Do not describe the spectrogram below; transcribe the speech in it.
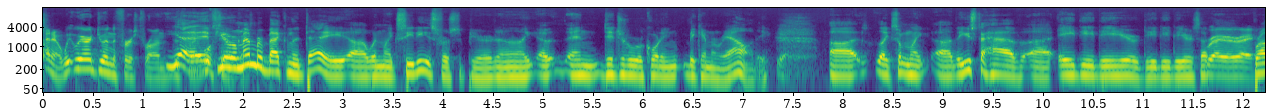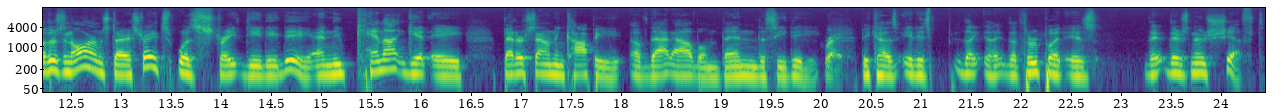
I don't know. We, we aren't doing the first run. yeah. We'll if you how it goes. remember back in the day uh, when like CDs first appeared and like uh, and digital recording became a reality, uh, like something like uh, they used to have uh, ADD or DDD or something. Right, right, right. Brothers in Arms, Dire Straits was straight DDD, and you cannot get a better sounding copy of that album than the CD. Right. because it is like the throughput is. There, there's no shift.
